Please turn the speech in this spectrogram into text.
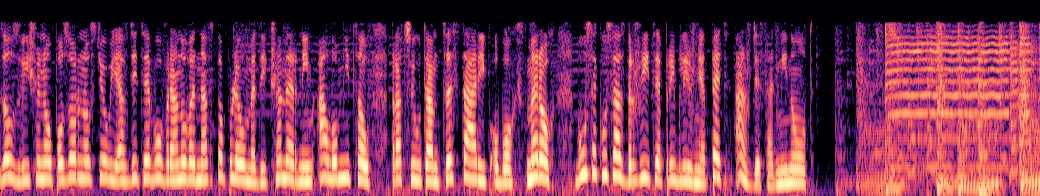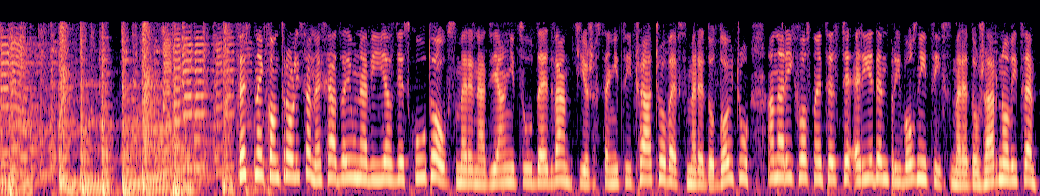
So zvýšenou pozornosťou jazdite vo Vranove nad Stopľou medzi Čemerným a Lomnicou. Pracujú tam cestári v oboch smeroch. V úseku sa zdržíte približne 5 až 10 minút. Cestné kontroly sa nachádzajú na výjazde z Kútov v smere na diálnicu D2, tiež v stanici Čáčové v smere do Dojču a na rýchlostnej ceste R1 pri Voznici v smere do Žarnovice.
